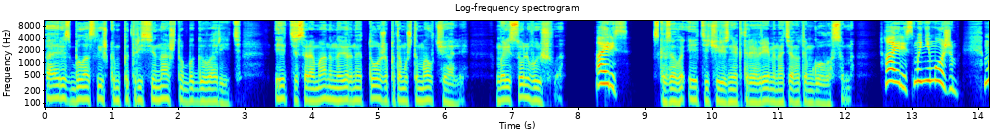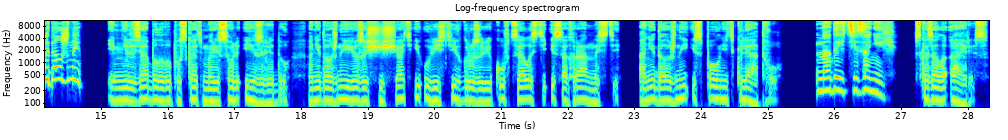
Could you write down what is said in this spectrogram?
Айрис была слишком потрясена, чтобы говорить. Эти с Романом, наверное, тоже, потому что молчали. Марисоль вышла. «Айрис!» — сказала Эти через некоторое время натянутым голосом. «Айрис, мы не можем! Мы должны...» Им нельзя было выпускать Марисоль из виду. Они должны ее защищать и увести их к грузовику в целости и сохранности. Они должны исполнить клятву. «Надо идти за ней», — сказала Айрис. «Айрис».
